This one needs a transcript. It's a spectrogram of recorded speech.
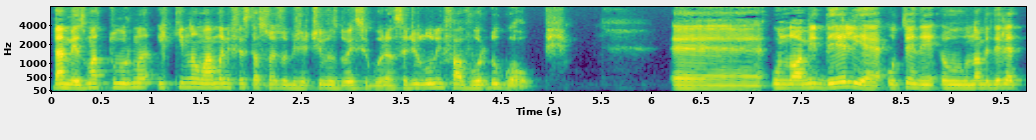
da mesma turma e que não há manifestações objetivas do ex-segurança de Lula em favor do golpe. É, o nome dele é o, tene, o nome dele é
